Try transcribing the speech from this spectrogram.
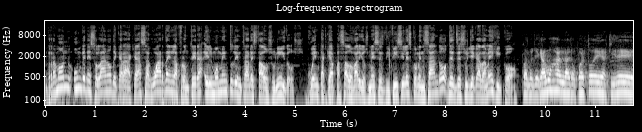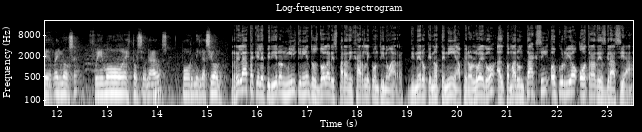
Ramón, un venezolano de Caracas, aguarda en la frontera el momento de entrar a Estados Unidos. Cuenta que ha pasado varios meses difíciles comenzando desde su llegada a México. Cuando llegamos al aeropuerto de aquí de Reynosa, fuimos extorsionados por migración. Relata que le pidieron 1.500 dólares para dejarle continuar, dinero que no tenía, pero luego, al tomar un taxi, ocurrió otra desgracia.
